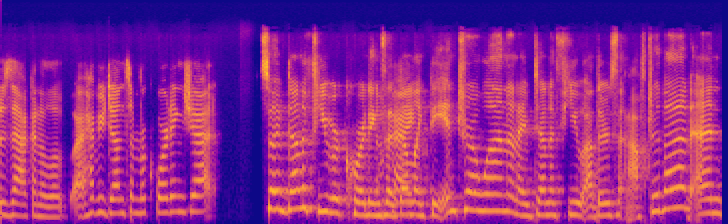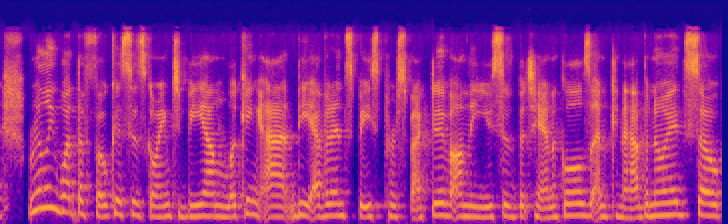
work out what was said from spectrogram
is that going to look have you done some recordings yet so I've done a few recordings. Okay. I've done like the intro one and I've done a few others after that. And really what the focus is going to be on looking at the evidence-based perspective on the use of botanicals and cannabinoids. So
